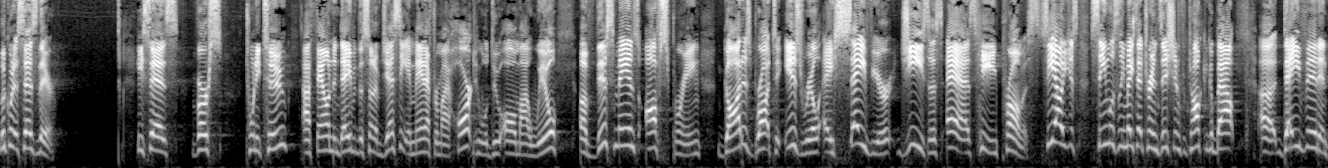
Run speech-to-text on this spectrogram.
Look what it says there. He says, verse 22, I found in David the son of Jesse a man after my heart who will do all my will. Of this man's offspring, God has brought to Israel a Savior, Jesus, as he promised. See how he just seamlessly makes that transition from talking about uh, David and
